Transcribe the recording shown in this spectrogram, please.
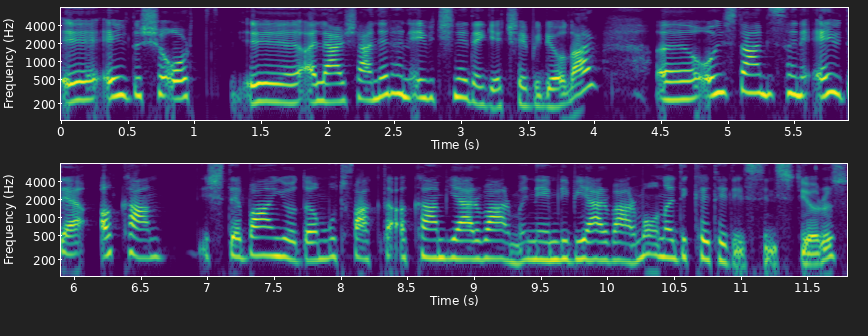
e, ev dışı ort e, alerjenler hani ev içine de geçebiliyorlar. E, o yüzden biz hani evde akan işte banyoda, mutfakta akan bir yer var mı, nemli bir yer var mı ona dikkat edilsin istiyoruz.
